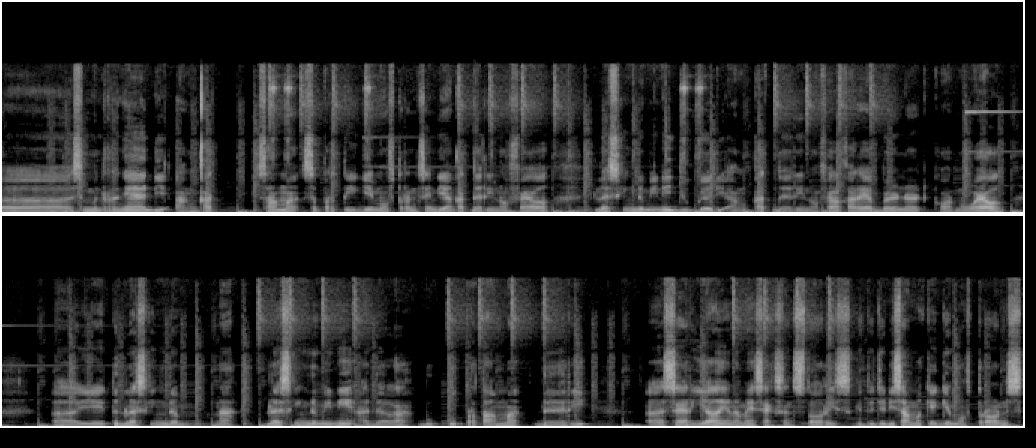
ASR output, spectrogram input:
uh, sebenarnya diangkat sama seperti Game of Thrones yang diangkat dari novel. The Last Kingdom ini juga diangkat dari novel karya Bernard Cornwell uh, yaitu The Last Kingdom nah The Last Kingdom ini adalah buku pertama dari uh, serial yang namanya Section Stories gitu. Jadi sama kayak Game of Thrones.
